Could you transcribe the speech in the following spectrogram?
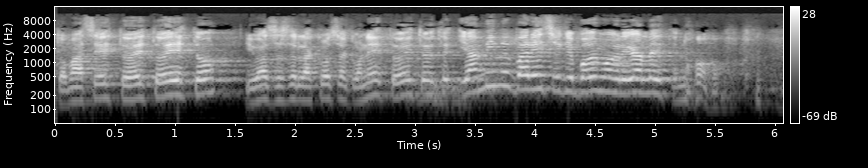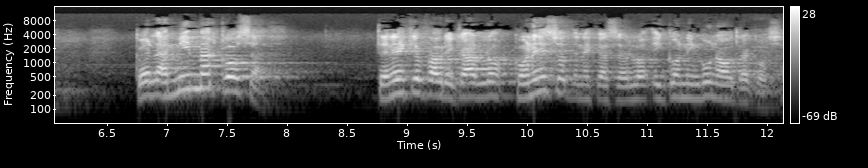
tomás esto, esto, esto, y vas a hacer las cosas con esto, esto, esto. Y a mí me parece que podemos agregarle esto. No, con las mismas cosas. Tenés que fabricarlo, con eso tenés que hacerlo y con ninguna otra cosa.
